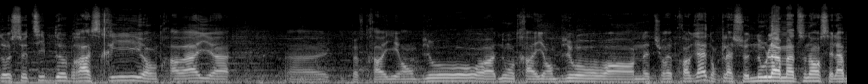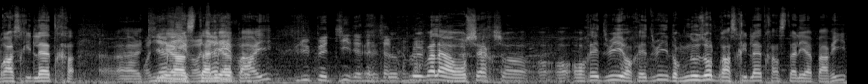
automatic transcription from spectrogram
de ce type de brasserie, on travaille... euh, euh, ils peuvent travailler en bio, Euh, nous on travaille en bio, en nature et progrès. Donc là, ce nous-là maintenant, c'est la brasserie de lettres euh, On qui est installée à. Paris. Plus petit des plus- voilà, on cherche, euh, on, on réduit, on réduit. Donc nous autres brasseries de lettres installées à Paris,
